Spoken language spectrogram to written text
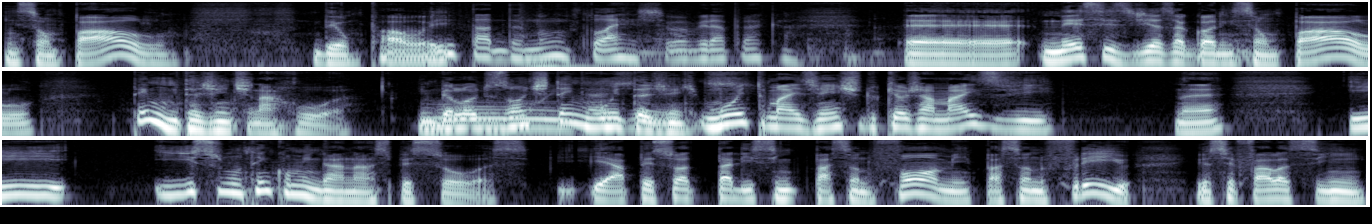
em São Paulo, deu um pau aí. Tá dando um flash, vou virar pra cá. É, nesses dias agora em São Paulo, tem muita gente na rua. Em Belo Horizonte tem Muita muita gente. gente. muito mais gente do que eu jamais vi, né? E, e isso não tem como enganar as pessoas. E a pessoa tá ali sim, passando fome, passando frio, e você fala assim,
